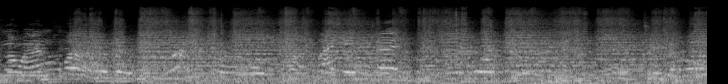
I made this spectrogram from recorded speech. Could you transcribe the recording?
No end flag. Nobody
